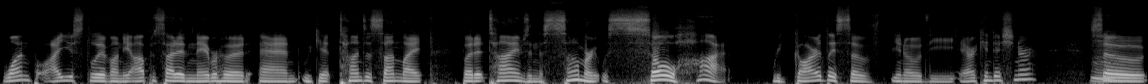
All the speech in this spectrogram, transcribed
one I used to live on the opposite side of the neighborhood and we get tons of sunlight, but at times in the summer it was so hot regardless of, you know, the air conditioner. Mm. So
